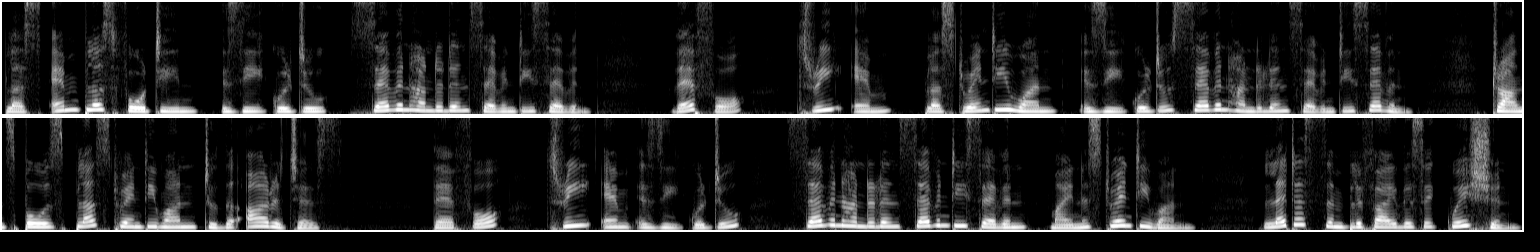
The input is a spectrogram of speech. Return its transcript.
plus m plus 14 is equal to 777. Therefore, 3m plus 21 is equal to 777. Transpose plus 21 to the RHS. Therefore, 3m is equal to 777 minus 21. Let us simplify this equation.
